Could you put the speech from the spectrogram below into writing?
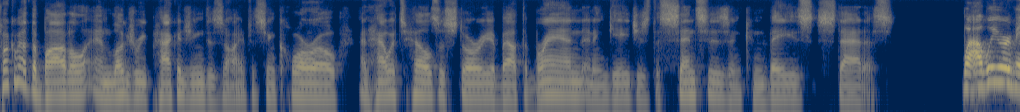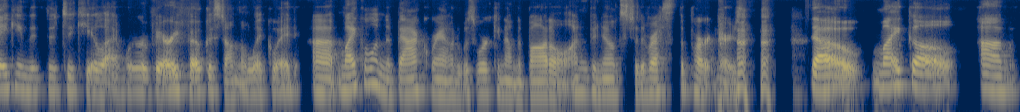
Talk about the bottle and luxury packaging design for Cincoro and how it tells a story about the brand and engages the senses and conveys status. While we were making the, the tequila and we were very focused on the liquid, uh, Michael in the background was working on the bottle, unbeknownst to the rest of the partners. so Michael um,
